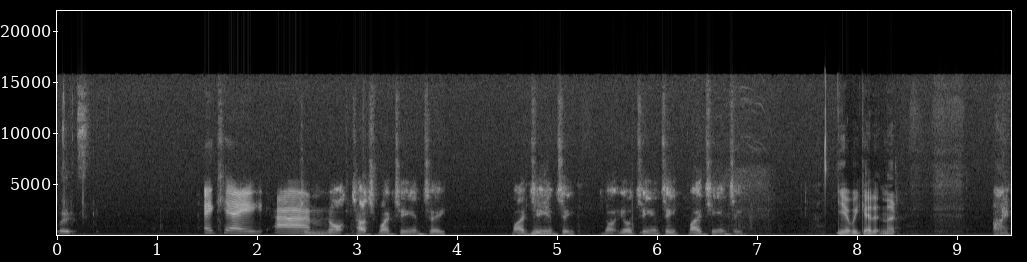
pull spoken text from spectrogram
Let's. Okay, Do um, not touch my TNT. My TNT. Not your TNT, my TNT. Yeah, we get it, Nick. Fine.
